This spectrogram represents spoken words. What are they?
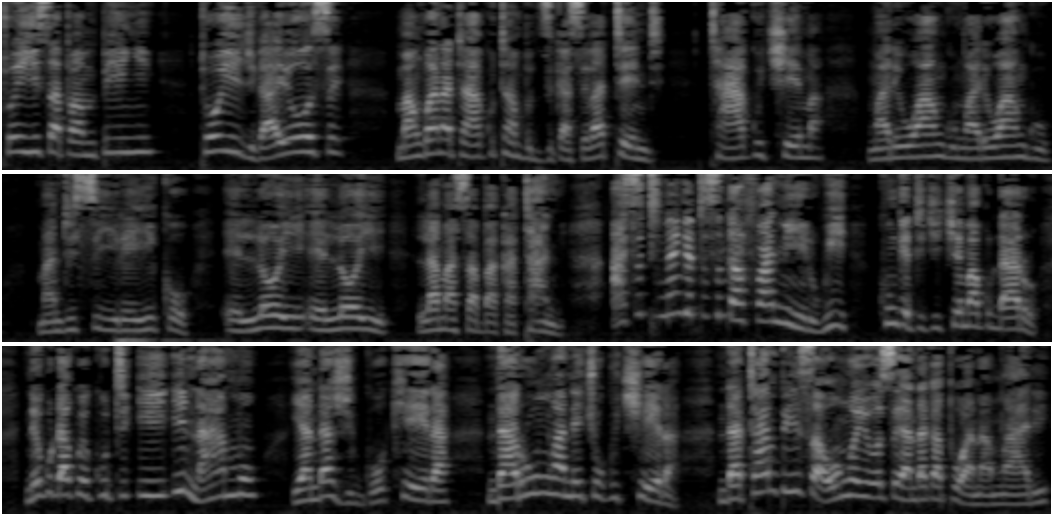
toiisa pamupinyi toidya yose. Mangwana taakutambudzika sevatendi taakuchema mwari wangu mwari wangu mandisiyireiko? Eloi eloi lamasabhakatani asi tinenge tisingafanirwi kunge tichichema kudaro nekuda kwekuti iyi inhamo yandazvigokera ndarumwa nechokuchera. Ndatambisa homwe yose yandakapiwa namwari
